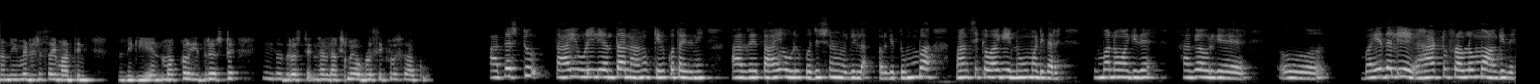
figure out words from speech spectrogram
ನಾನು ಇಮಿಡಿಯೇಟ್ ಸೈ ಮಾಡ್ತೀನಿ. ನನಗೆ ಏನು ಮಕ್ಕಳು ಇದ್ರಷ್ಟೇ ಅಷ್ಟೇ ನನ್ನ ಲಕ್ಷ್ಮಿ ಒಬ್ಳು ಸಿಕ್ಕರು ಸಾಕು. ಆದಷ್ಟು ತಾಯಿ ಉಳಿಲಿ ಅಂತ ನಾನು ಕೇಳ್ಕೊತಾ ಇದ್ದೀನಿ. ಆದರೆ ತಾಯಿ ಉಳಿ ಪೊಸಿಷನ್ ಹೋಗಿಲ್ಲ. ಅವ್ರಿಗೆ ತುಂಬ ಮಾನಸಿಕವಾಗಿ ನೋವು ಮಾಡಿದ್ದಾರೆ. ತುಂಬ ನೋವಾಗಿದೆ. ಹಾಗೆ ಅವ್ರಿಗೆ ಭಯದಲ್ಲಿ ಹಾರ್ಟ್ ಪ್ರಾಬ್ಲಮ್ಮು ಆಗಿದೆ.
